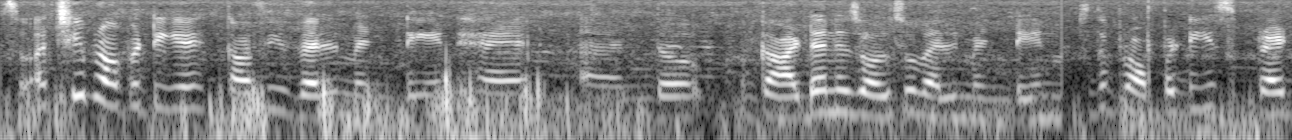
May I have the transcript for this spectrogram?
सो so, अच्छी प्रॉपर्टी है काफ़ी वेल मेंटेन्ड है। And garden is also well maintain so the property is spread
